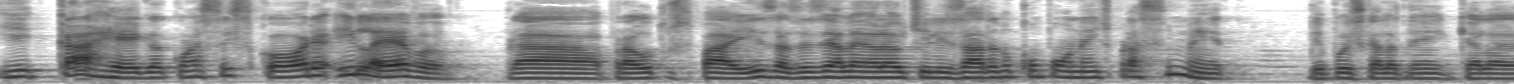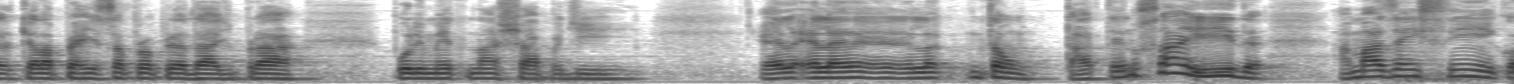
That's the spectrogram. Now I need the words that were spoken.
e carrega com essa escória e leva para outros países. Às vezes ela, ela é utilizada no componente para cimento, depois que ela, tem, que ela, que ela perde essa propriedade para polimento na chapa de. Ela, ela, ela, então, tá tendo saída. Armazém 5,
